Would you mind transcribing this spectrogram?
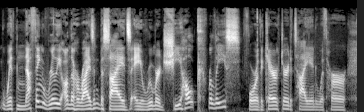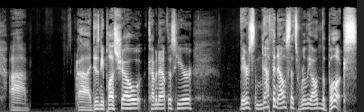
with nothing really on the horizon besides a rumored She Hulk release for the character to tie in with her uh, uh, Disney Plus show coming out this year, there's nothing else that's really on the books.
